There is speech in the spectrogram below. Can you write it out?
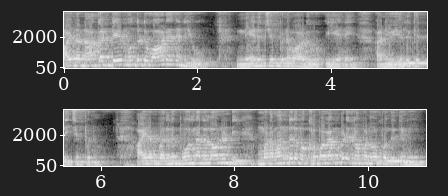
ఆయన నాకంటే ముందటి వాడననియు. నేను చెప్పినవాడు ఈయనే అని ఎలుగెత్తి చెప్పును. ఆయన పరిపూర్ణతలో నుండి మనమందరము కృప వెంబడి కృపను పొందుతమి.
